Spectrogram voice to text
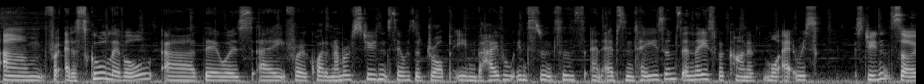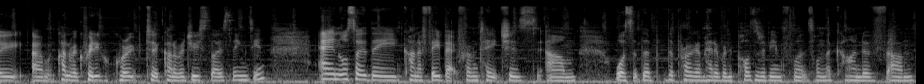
Um, for, at a school level, uh, there was a, for quite a number of students, there was a drop in behavioural incidences and absenteeisms, and these were kind of more at-risk students, so um, kind of a critical group to kind of reduce those things in. And also the kind of feedback from teachers um, was that the, the program had a really positive influence on the kind of um,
